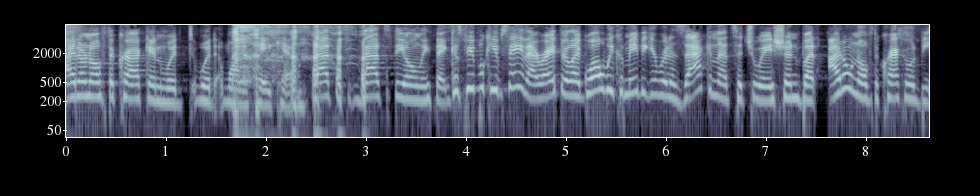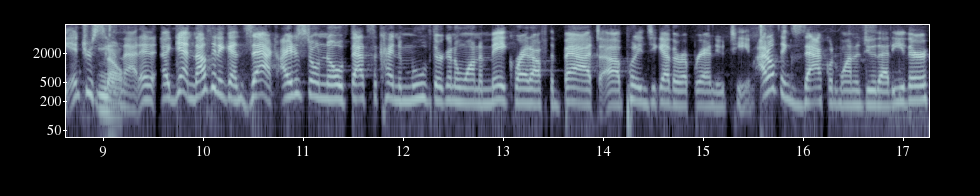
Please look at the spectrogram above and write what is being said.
I don't know if the Kraken would would want to take him. That's that's the only thing because people keep saying that, right? They're like, well, we could maybe get rid of Zach in that situation, but I don't know if the Kraken would be interested no. in that. And again, nothing against Zach. I just don't know if that's the kind of move they're going to want to make right off the bat, uh, putting together a brand new team. I don't think Zach would want to do that either.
